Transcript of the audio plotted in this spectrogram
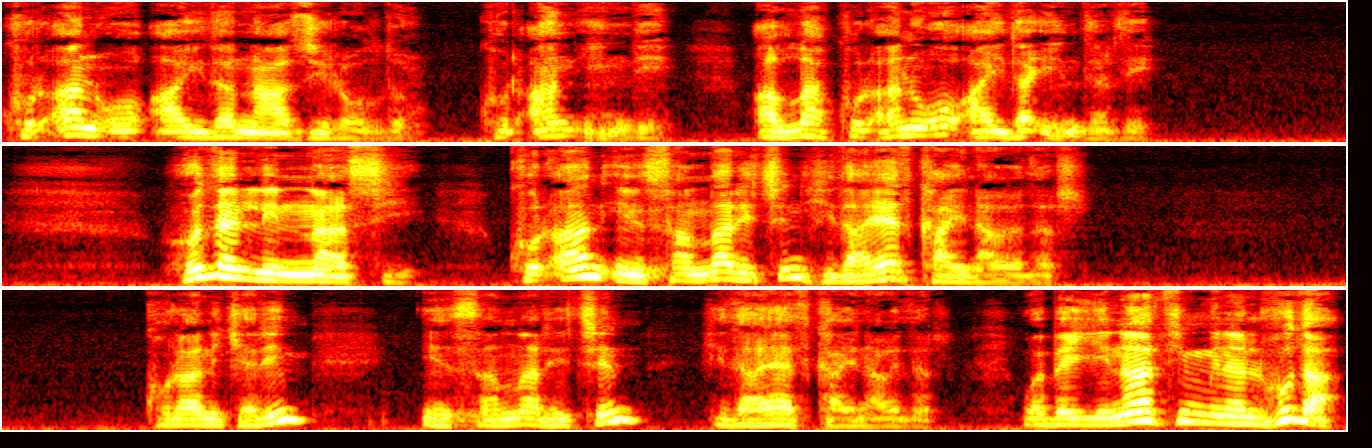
Kur'an o ayda nazil oldu. Kur'an indi. Allah Kur'an'ı o ayda indirdi. Huden linnasi. Kur'an insanlar için hidayet kaynağıdır. Kur'an-ı Kerim insanlar için hidayet kaynağıdır ve beyinatin minel huda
